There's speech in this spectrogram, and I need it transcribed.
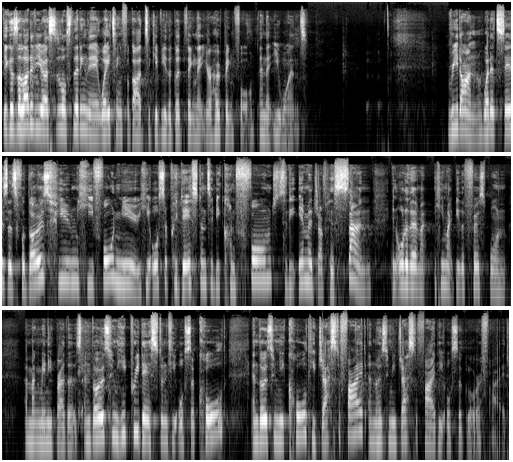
because a lot of you are still sitting there waiting for God to give you the good thing that you're hoping for and that you want read on. What it says is, For those whom he foreknew, he also predestined to be conformed to the image of his son, in order that he might be the firstborn among many brothers. And those whom he predestined, he also called. And those whom he called, he justified. And those whom he justified, he also glorified.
